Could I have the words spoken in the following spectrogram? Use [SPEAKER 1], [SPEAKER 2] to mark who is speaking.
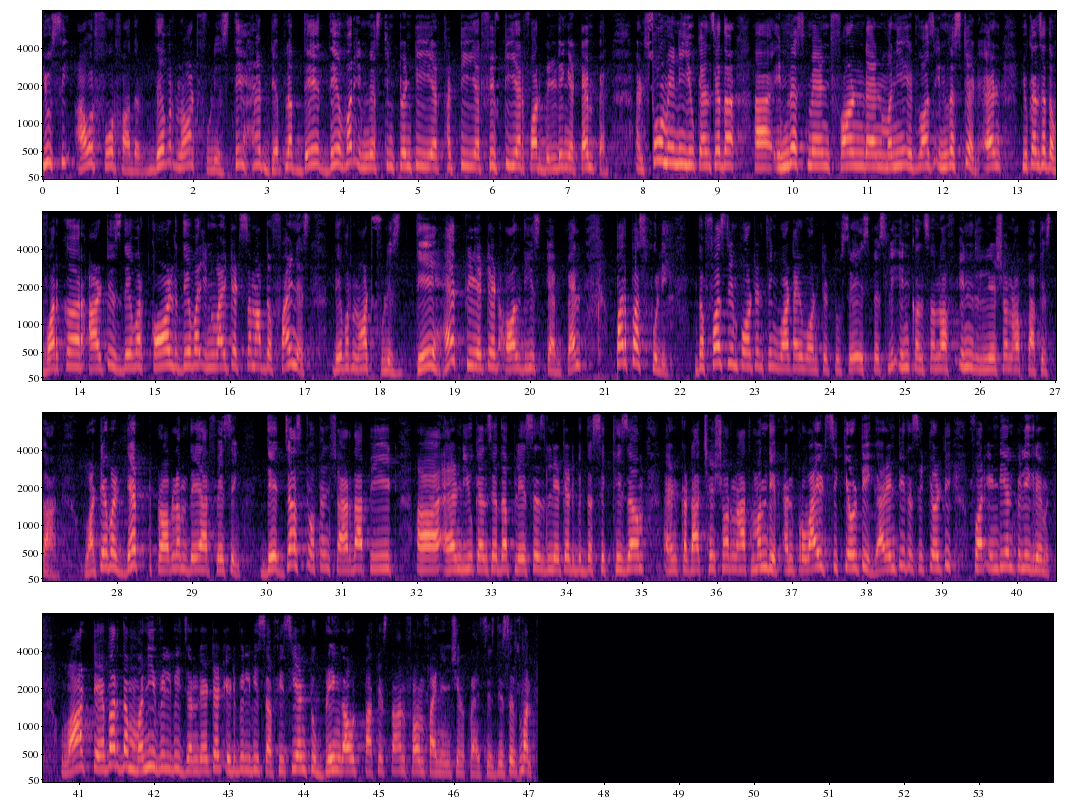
[SPEAKER 1] You see, our forefathers, they were not foolish. They have developed, they, they were investing 20 year, 30 year, 50 year for building a temple. And so many, you can say the uh, investment fund and money, it was invested. And you can say the worker, artists, they were called, they were invited, some of the finest. They were not foolish. They have created all these temple purposefully the first important thing what I wanted to say, especially in concern of in relation of Pakistan, whatever debt problem they are facing, they just open Sharda Peeth uh, and you can say the places related with the Sikhism and Kataksheshwar Nath Mandir and provide security, guarantee the security for Indian pilgrimage. Whatever the money will be generated, it will be sufficient to bring out Pakistan from financial crisis. This is one.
